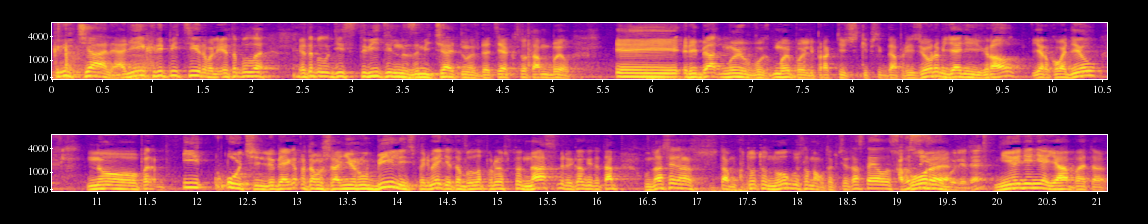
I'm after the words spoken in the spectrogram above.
кричали, они их репетировали. Это было, это было действительно замечательно для тех, кто там был. И, ребят, мы, мы были практически всегда призерами. Я не играл, я руководил. Но и очень любя играть, потому что они рубились, понимаете, это было просто насмерть, как это там, у нас один раз там кто-то ногу сломал, так всегда стояла А вы скорая. были, да? Не-не-не, я об это,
